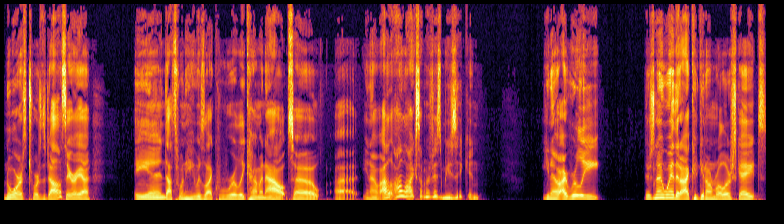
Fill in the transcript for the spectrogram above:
north towards the Dallas area, and that's when he was like really coming out. So, uh, you know, I, I like some of his music, and you know, I really there's no way that I could get on roller skates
